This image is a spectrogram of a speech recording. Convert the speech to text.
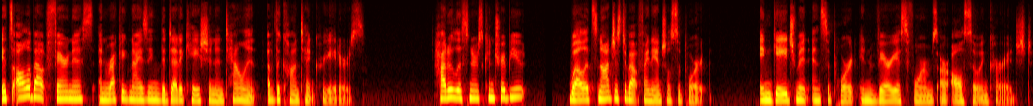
It's all about fairness and recognizing the dedication and talent of the content creators. How do listeners contribute? Well, it's not just about financial support. Engagement and support in various forms are also encouraged.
